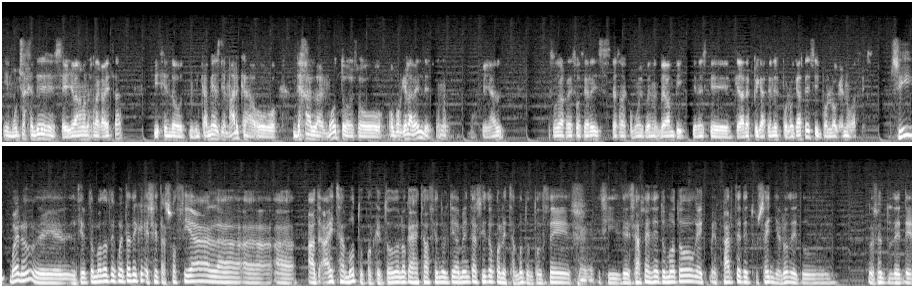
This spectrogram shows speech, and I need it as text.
y mucha gente se lleva las manos a la cabeza diciendo cambias de marca o dejas las motos o, o por qué la vendes. Bueno, al final, eso de las redes sociales ya sabes cómo es, Bampi. Tienes que, que dar explicaciones por lo que haces y por lo que no haces. Sí, bueno, eh, en cierto modo te cuentas de que se te asocia a, la- a- a- a esta moto, porque todo lo que has estado haciendo últimamente ha sido con esta moto. Entonces, si deshaces de tu moto, es, es parte de tu seña, ¿no? De tu, no sé, de, de-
